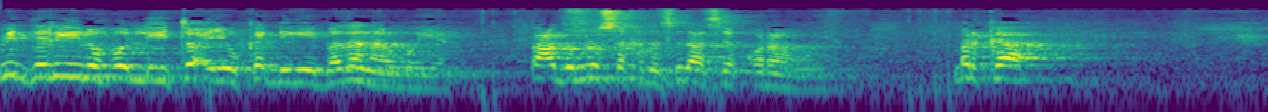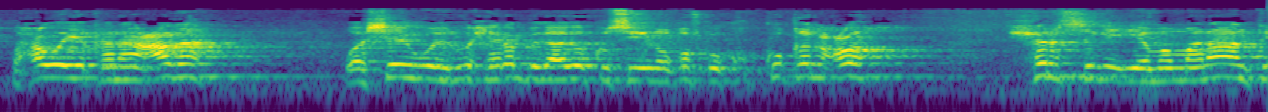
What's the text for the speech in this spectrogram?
Mid daliilahoo liito ayuu ka dhigay badanaa weeyaan. Bacdu nusakna sidaasay qoraan weeyaan marka waxaa weeye qanaacada waa shay weyn wixii rabbigaaga ku siiy inuu qofku ku qanco xirsiga iyo mamanaanta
